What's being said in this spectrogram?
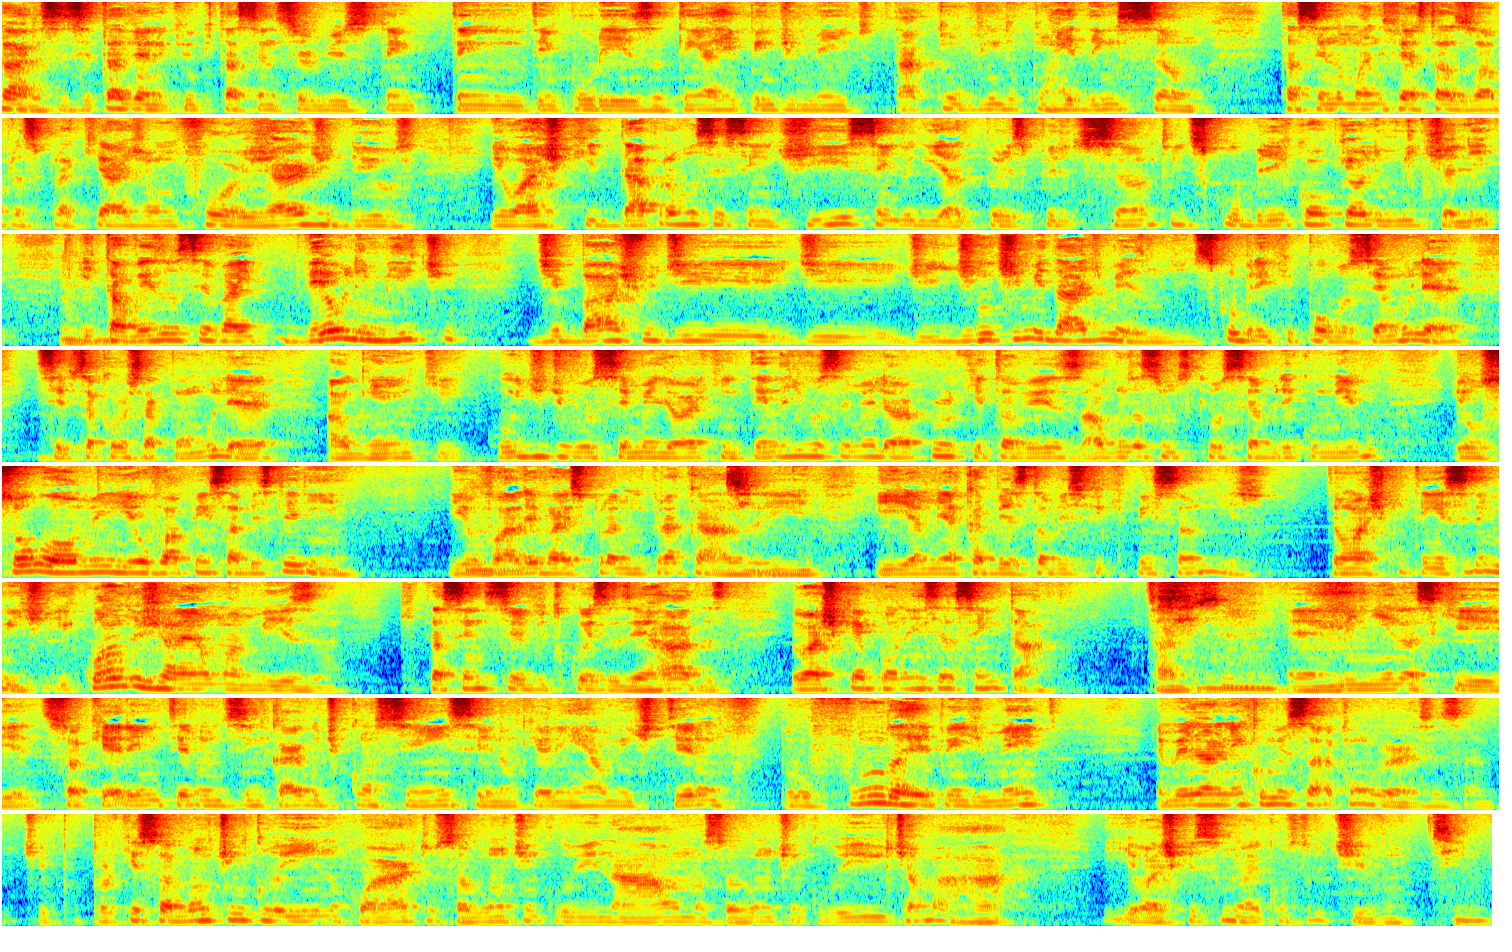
Cara, se você está vendo que o que está sendo servido tem, tem, tem pureza, tem arrependimento, está vindo com redenção, está sendo manifestas as obras para que haja um forjar de Deus, eu acho que dá para você sentir sendo guiado pelo Espírito Santo e descobrir qual que é o limite ali. E talvez você vai ver o limite debaixo de, de, de, de intimidade mesmo, de descobrir que, pô, você é mulher, e você precisa conversar com uma mulher, alguém que cuide de você melhor, que entenda de você melhor, porque talvez alguns assuntos que você abrir comigo, eu sou homem e eu vá pensar besteirinha. E eu vá levar isso para mim para casa. E, e a minha cabeça talvez fique pensando nisso. Então acho que tem esse limite. E quando já é uma mesa que está sendo servido coisas erradas, eu acho que é bom nem se assentar. Sabe? É, meninas que só querem ter um desencargo de consciência e não querem realmente ter um profundo arrependimento, é melhor nem começar a conversa, sabe? Tipo, porque só vão te incluir no quarto, só vão te incluir na alma, só vão te incluir e te amarrar. E eu acho que isso não é construtivo. Sim.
